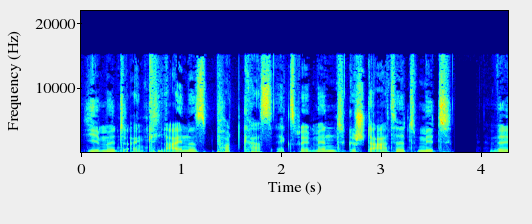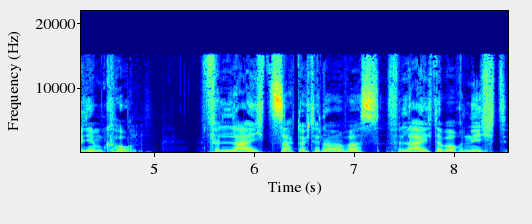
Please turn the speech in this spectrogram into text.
hiermit ein kleines Podcast-Experiment gestartet mit William Cohn. Vielleicht sagt euch der Name was, vielleicht aber auch nicht.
